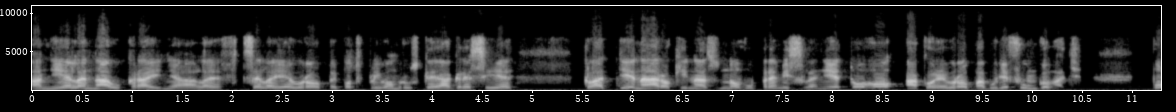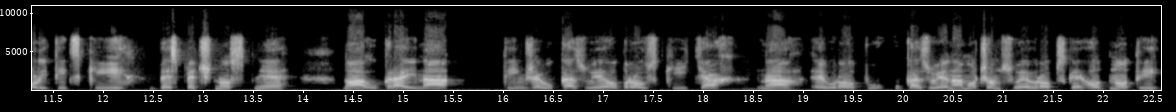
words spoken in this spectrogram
a nie len na Ukrajine, ale v celej Európe pod vplyvom ruskej agresie, kladie nároky na znovu premyslenie toho, ako Európa bude fungovať politicky, bezpečnostne. No a Ukrajina tým, že ukazuje obrovský ťah na Európu, ukazuje nám, o čom sú európske hodnoty, e,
